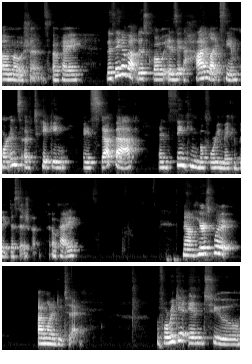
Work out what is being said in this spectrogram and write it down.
emotions." Okay. The thing about this quote is it highlights the importance of taking a step back and thinking before you make a big decision. Okay. Now, here's what I want to do today. Before we get into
